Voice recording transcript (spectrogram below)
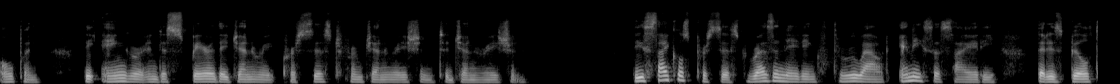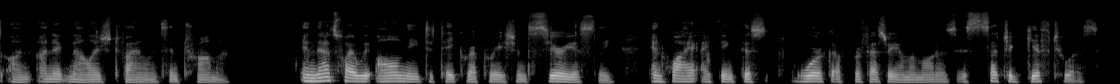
open, the anger and despair they generate persist from generation to generation. These cycles persist, resonating throughout any society that is built on unacknowledged violence and trauma. And that's why we all need to take reparations seriously, and why I think this work of Professor Yamamoto's is such a gift to us.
